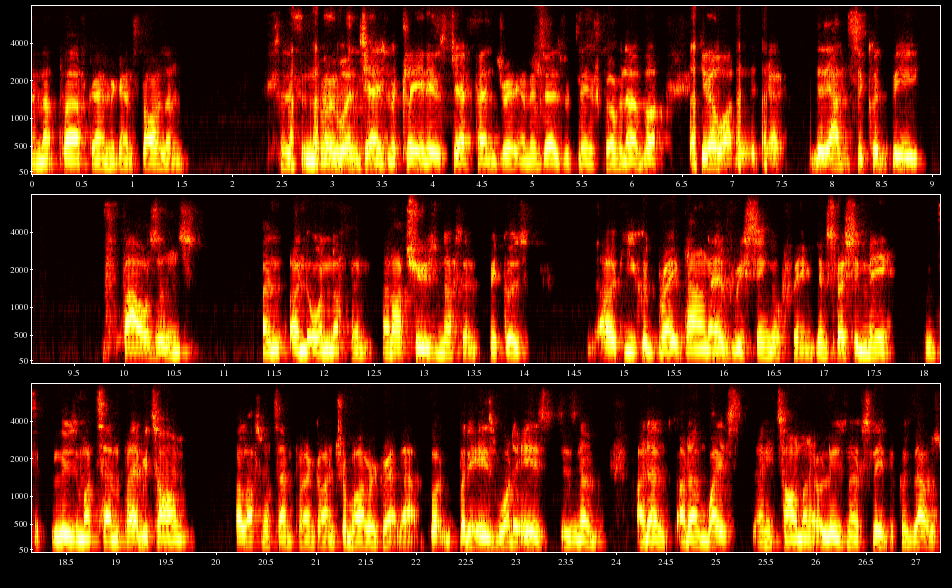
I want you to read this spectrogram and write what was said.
in that playoff game against Ireland. So it wasn't James McClean; it was Jeff Hendrick and then James McClean's club. No, but you know what? The, the answer could be thousands and and or nothing, and I choose nothing because uh, you could break down every single thing, and especially me losing my temper every time I lost my temper and got in trouble. I regret that, but but it is what it is. There's no, I don't I don't waste any time on it or lose no sleep because that was.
